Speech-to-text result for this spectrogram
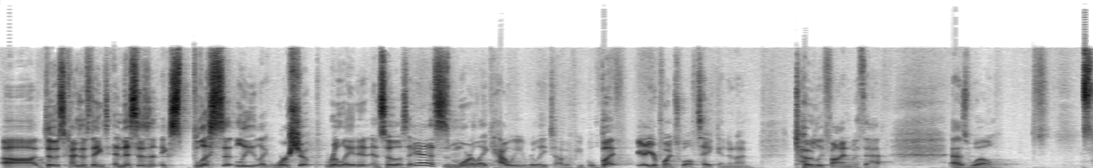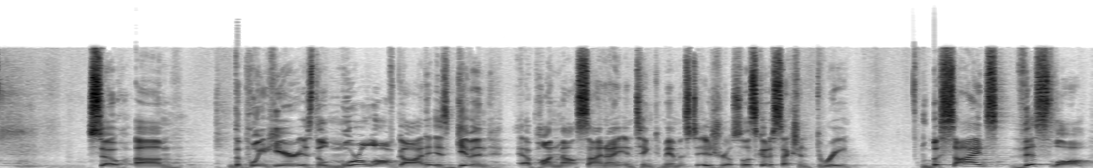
uh, those kinds of things. And this isn't explicitly like worship related. And so they'll say, yeah, this is more like how we relate to other people. But your point's well taken, and I'm totally fine with that as well. So, um, the point here is the moral law of God is given upon Mount Sinai in Ten Commandments to Israel. So let's go to section three. Besides this law,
